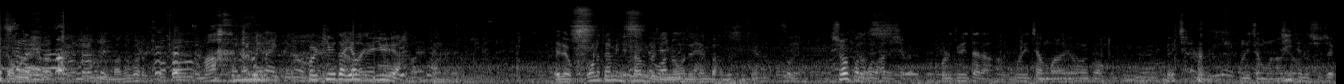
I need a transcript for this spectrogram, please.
ンカまでこれ決めたらヤマト言う。やえでもここのために三部で今まで全部話してきた小学校の頃外しよこれ決めたらお姉ちゃんもらうよ。お姉ちゃんもらうよ。人生の終着点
